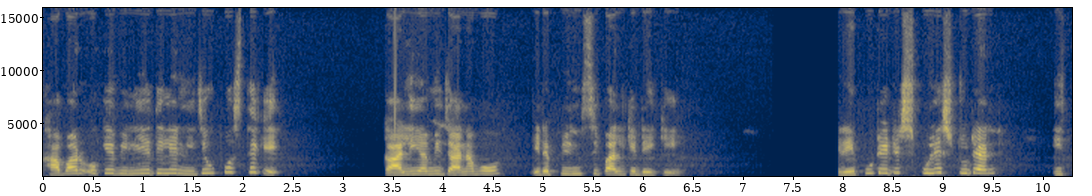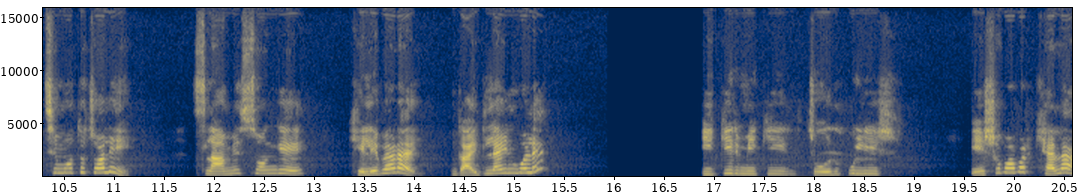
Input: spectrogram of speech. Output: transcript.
খাবার ওকে বিলিয়ে দিলে নিজে উপোস থেকে? কালই আমি জানাব এটা প্রিন্সিপালকে ডেকে। রেপুটেড স্কুলের স্টুডেন্ট, ইচ্ছে মতো চলে? স্লামের সঙ্গে খেলে বেড়ায়? গাইডলাইন বলে? ইকির মিকির চোর পুলিশ, এসব আবার খেলা?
